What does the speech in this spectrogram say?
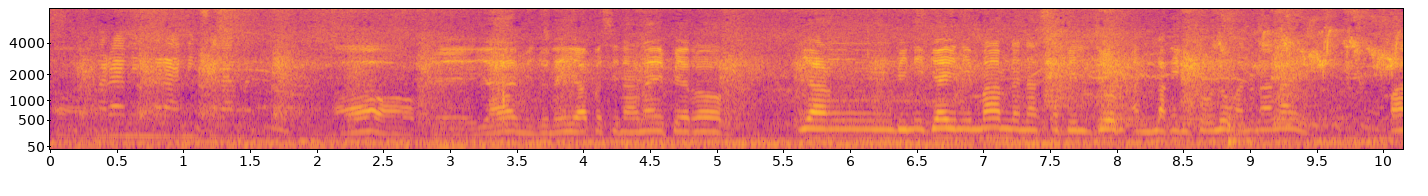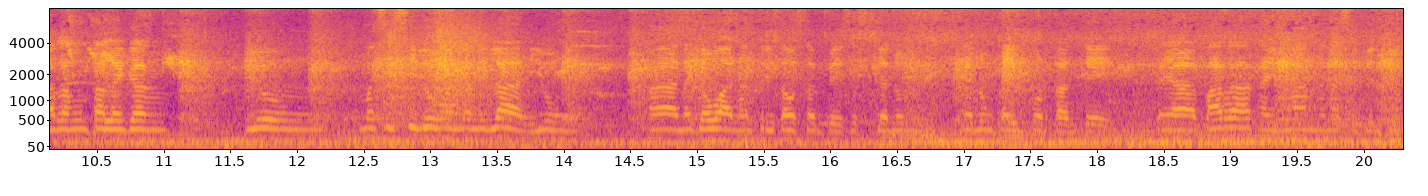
Oh. Maraming maraming salamat po. Oh, okay. Yan, medyo nahiya pa si nanay pero yung binigay ni ma'am na nasa Belgium, ang laking tulong. Ano nanay? Parang talagang yung masisilungan na nila, yung ah, nagawa ng 3,000 pesos, ganun, ganun ka-importante. Kaya para kay ma'am na nasa Belgium,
